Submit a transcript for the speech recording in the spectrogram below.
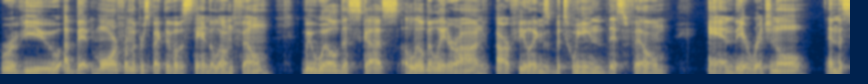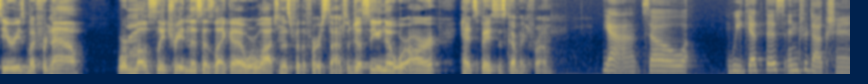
review a bit more from the perspective of a standalone film. We will discuss a little bit later on our feelings between this film and the original in the series, but for now, we're mostly treating this as like a we're watching this for the first time. So just so you know where our headspace is coming from. Yeah, so we get this introduction,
